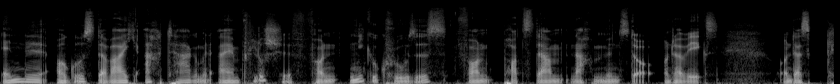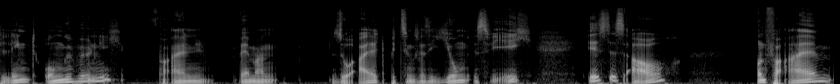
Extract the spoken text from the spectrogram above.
Ende August, da war ich acht Tage mit einem Flussschiff von Nico Cruises von Potsdam nach Münster unterwegs. Und das klingt ungewöhnlich, vor allem wenn man so alt bzw. jung ist wie ich, ist es auch. Und vor allem,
